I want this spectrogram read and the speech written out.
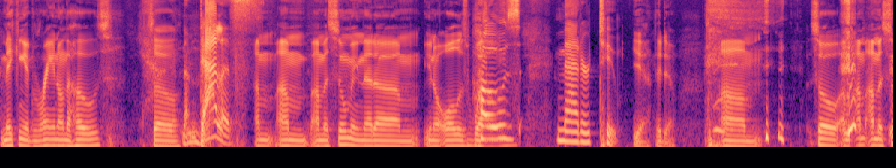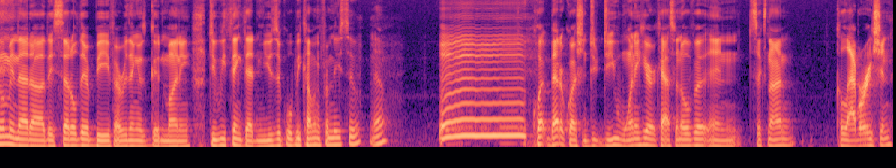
making it rain on the hose. So Them Dallas I'm I'm I'm assuming that um you know all is well. hoes matter too. Yeah, they do. Um, so I'm, I'm, I'm assuming that uh, they settled their beef. Everything is good money. Do we think that music will be coming from these two? No. Mm, Qu- better question. Do, do you want to hear a Casanova and Six Nine collaboration?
